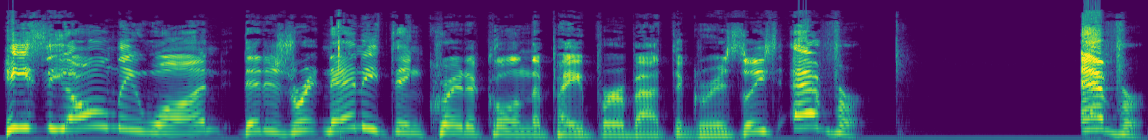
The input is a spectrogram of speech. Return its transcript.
He's the only one that has written anything critical in the paper about the Grizzlies ever. Ever.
